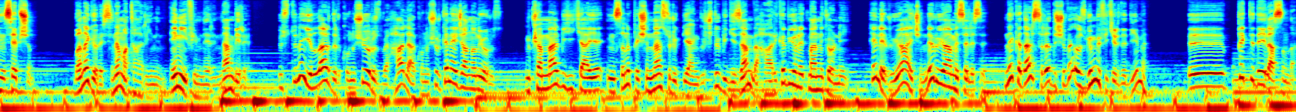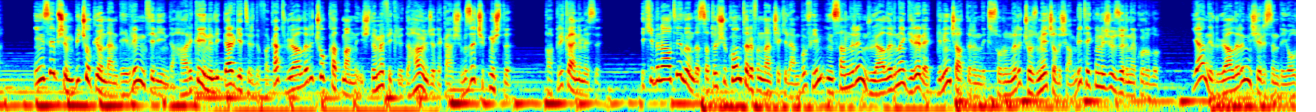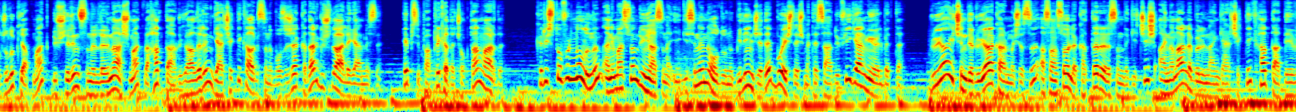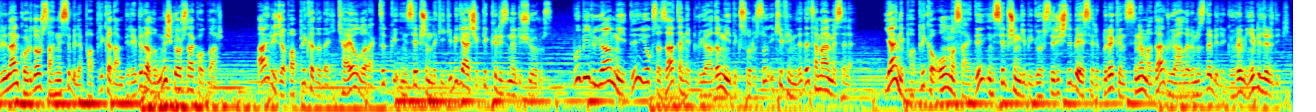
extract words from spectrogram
Inception. Bana göre sinema tarihinin en iyi filmlerinden biri. Üstüne yıllardır konuşuyoruz ve hala konuşurken heyecanlanıyoruz. Mükemmel bir hikaye, insanı peşinden sürükleyen güçlü bir gizem ve harika bir yönetmenlik örneği. Hele rüya içinde rüya meselesi. Ne kadar sıra dışı ve özgün bir fikirde değil mi? Eee pek de değil aslında. Inception birçok yönden devrim niteliğinde harika yenilikler getirdi fakat rüyaları çok katmanlı işleme fikri daha önce de karşımıza çıkmıştı. Paprika animesi. 2006 yılında Satoshi Kon tarafından çekilen bu film insanların rüyalarına girerek bilinçaltlarındaki sorunları çözmeye çalışan bir teknoloji üzerine kurulu. Yani rüyaların içerisinde yolculuk yapmak, düşlerin sınırlarını aşmak ve hatta rüyaların gerçeklik algısını bozacak kadar güçlü hale gelmesi. Hepsi Paprika'da çoktan vardı. Christopher Nolan'ın animasyon dünyasına ilgisinin olduğunu bilince de bu eşleşme tesadüfi gelmiyor elbette. Rüya içinde rüya karmaşası, asansörle katlar arasında geçiş, aynalarla bölünen gerçeklik hatta devrilen koridor sahnesi bile Paprika'dan birebir alınmış görsel kodlar. Ayrıca Paprika'da da hikaye olarak tıpkı Inception'daki gibi gerçeklik krizine düşüyoruz. Bu bir rüya mıydı yoksa zaten hep rüyada mıydık sorusu iki filmde de temel mesele. Yani Paprika olmasaydı Inception gibi gösterişli bir eseri bırakın sinemada rüyalarımızda bile göremeyebilirdik.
